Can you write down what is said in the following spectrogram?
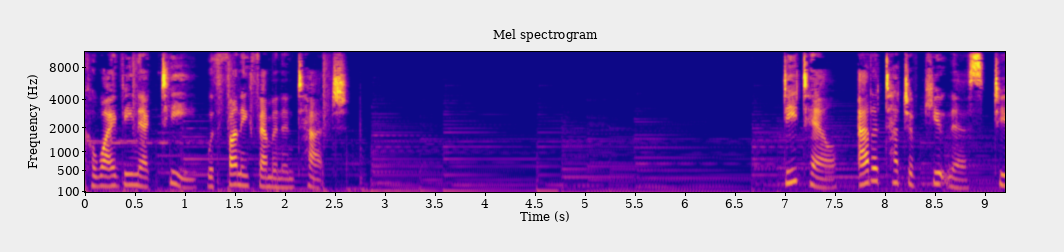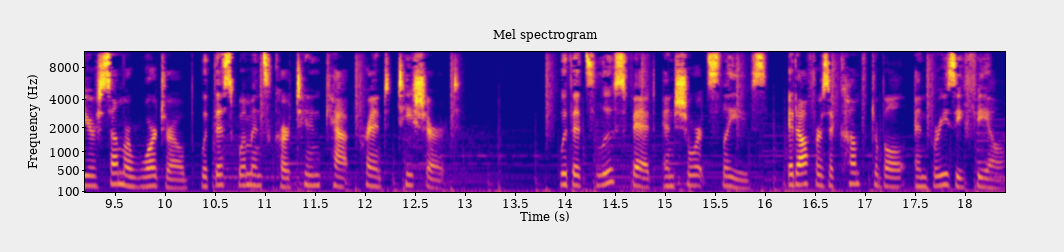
kawaii v-neck tee with funny feminine touch. Detail, add a touch of cuteness to your summer wardrobe with this women's cartoon cat print t-shirt. With its loose fit and short sleeves, it offers a comfortable and breezy feel.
